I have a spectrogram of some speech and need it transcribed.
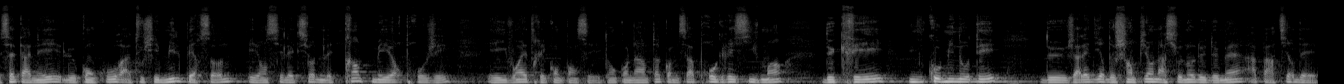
cette année, le concours a touché 1000 personnes et on sélectionne les 30 meilleurs projets et ils vont être récompensés. Donc on entend comme ça progressivement de créer une communauté de, j'allais dire, de champions nationaux de demain à partir des,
